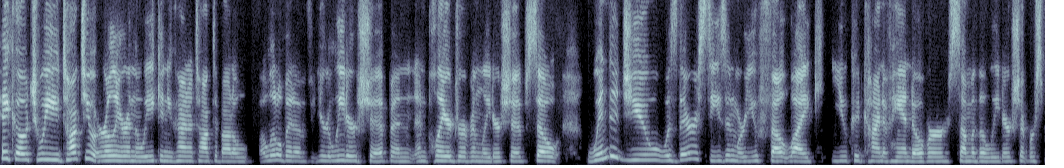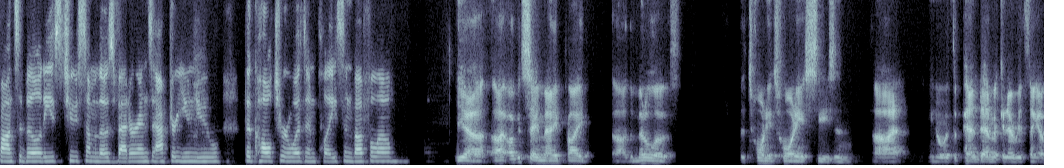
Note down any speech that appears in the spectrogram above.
Hey, coach, we talked to you earlier in the week and you kind of talked about a, a little bit of your leadership and, and player driven leadership. So, when did you, was there a season where you felt like you could kind of hand over some of the leadership responsibilities to some of those veterans after you knew the culture was in place in Buffalo? Yeah, I would say, Manny, probably uh, the middle of the 2020 season, uh, you know, with the pandemic and everything, I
